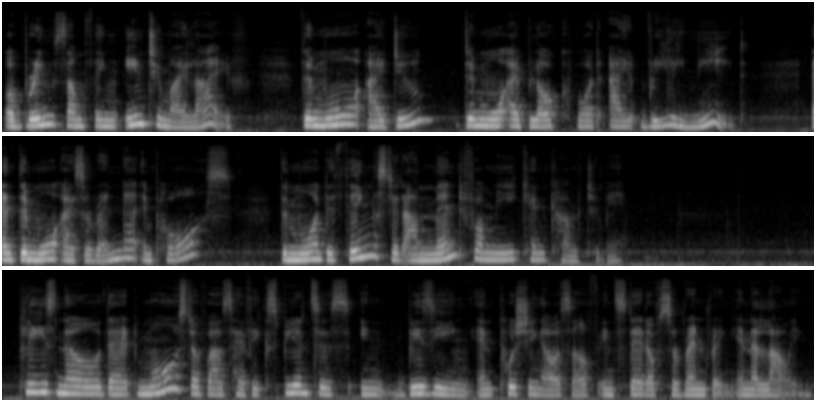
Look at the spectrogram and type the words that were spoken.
or bring something into my life, the more I do, the more I block what I really need. And the more I surrender and pause, the more the things that are meant for me can come to me. Please know that most of us have experiences in busying and pushing ourselves instead of surrendering and allowing.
